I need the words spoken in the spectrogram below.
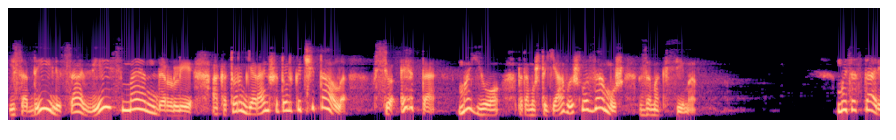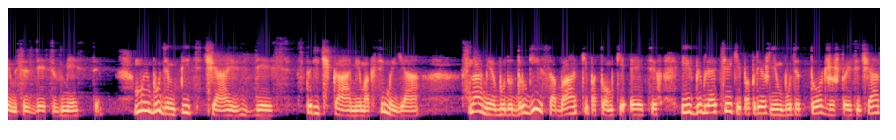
и сады, и леса, весьМендерли, о котором я раньше только читала. Все это мое, потому что я вышла замуж за Максима. Мы состаримся здесь вместе. Мы будем пить чай здесь, старичками, Максим и я, с нами будут другие собаки, потомки этих, и в библиотеке по-прежнему будет тот же, что и сейчас,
